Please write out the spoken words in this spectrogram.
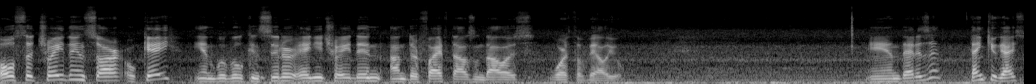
Also trade-ins are okay and we will consider any trade-in under $5,000 worth of value. And that is it. Thank you guys.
